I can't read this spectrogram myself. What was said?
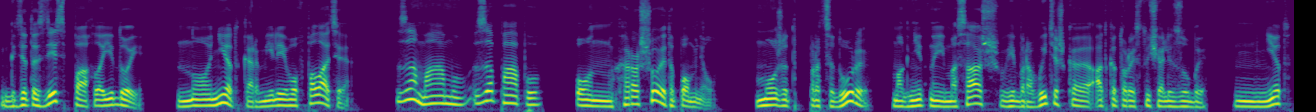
Где-то здесь пахло едой. Но нет, кормили его в палате. За маму, за папу. Он хорошо это помнил. Может, процедуры? Магнитный массаж, вибровытяжка, от которой стучали зубы? Нет,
